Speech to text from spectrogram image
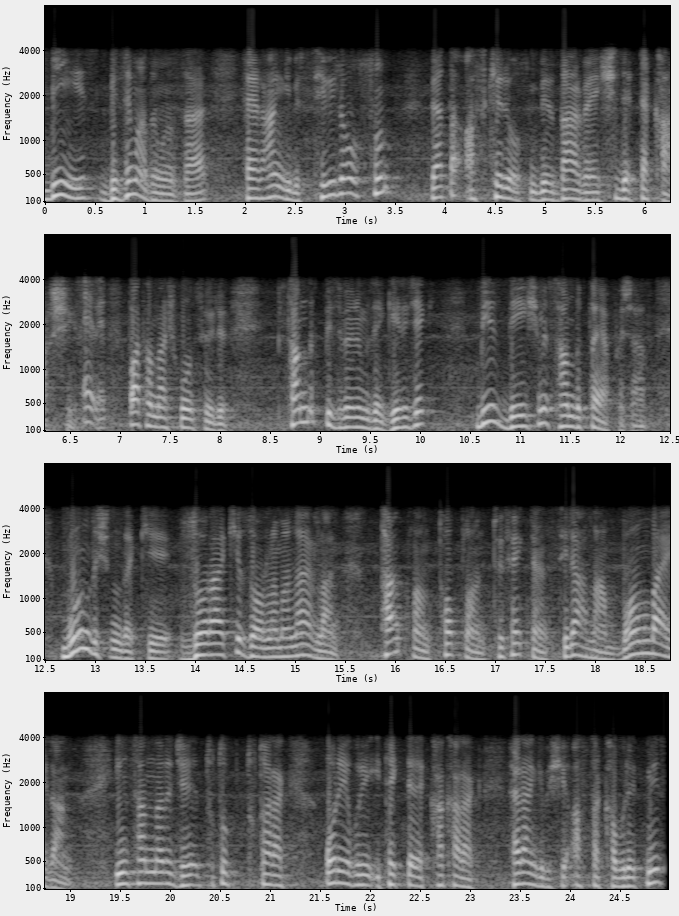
Biz bizim adımıza herhangi bir sivil olsun veyahut da askeri olsun bir darbeye şiddete karşıyız. Evet. Vatandaş bunu söylüyor. Sandık bizim önümüze gelecek. Biz değişimi sandıkta yapacağız. Bunun dışındaki zoraki zorlamalarla, tankla, topla, tüfekle, silahla, bombayla, insanları tutup tutarak, oraya buraya iteklere kakarak herhangi bir şey asla kabul etmeyiz.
